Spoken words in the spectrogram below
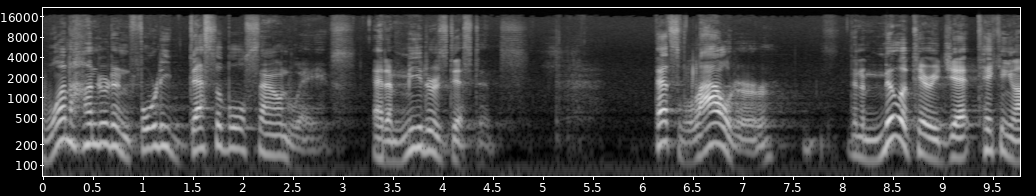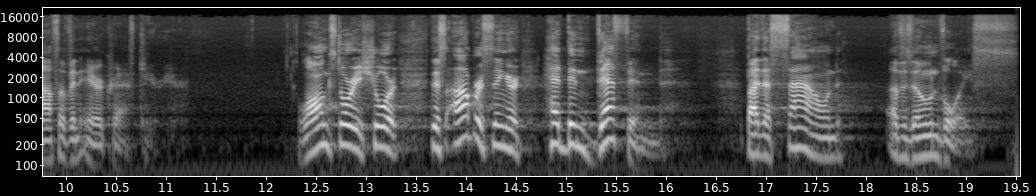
140 decibel sound waves at a meter's distance. That's louder than a military jet taking off of an aircraft carrier. Long story short, this opera singer had been deafened by the sound of his own voice.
